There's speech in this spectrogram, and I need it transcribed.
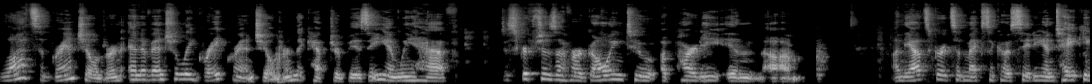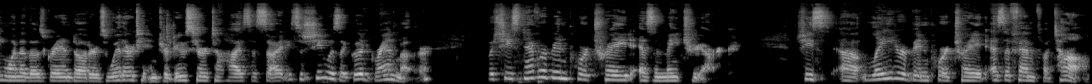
lots of grandchildren and eventually great grandchildren that kept her busy. And we have descriptions of her going to a party in um, on the outskirts of Mexico City and taking one of those granddaughters with her to introduce her to high society. So she was a good grandmother, but she's never been portrayed as a matriarch. She's uh, later been portrayed as a femme fatale.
